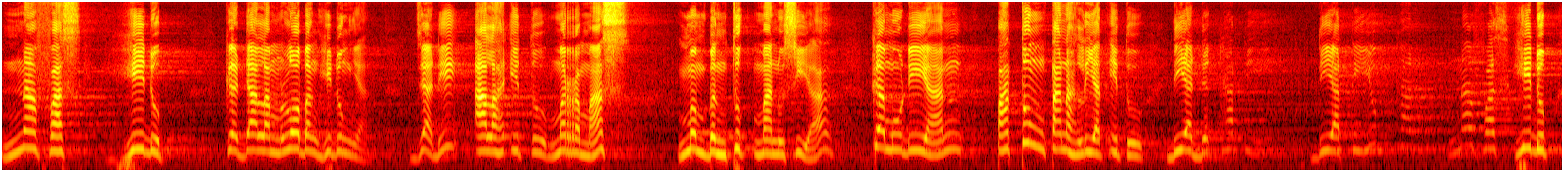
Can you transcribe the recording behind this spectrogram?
nafas hidup ke dalam lubang hidungnya. Jadi Allah itu meremas, membentuk manusia, kemudian patung tanah liat itu dia dekati, dia tiupkan nafas hidup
